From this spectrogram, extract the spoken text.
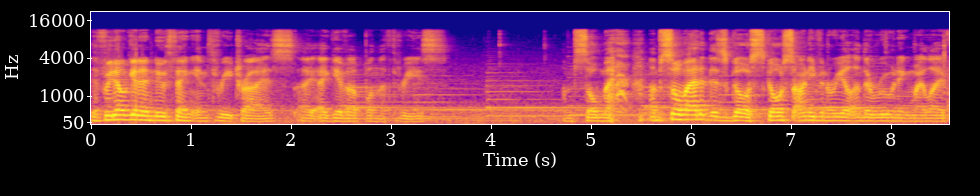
If we don't get a new thing in three tries, I, I give up on the threes. I'm so mad. I'm so mad at this ghost. Ghosts aren't even real and they're ruining my life.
